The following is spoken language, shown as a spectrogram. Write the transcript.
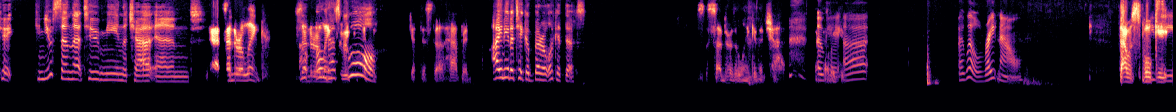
okay. Can you send that to me in the chat and Yeah, send her a link. Oh, send oh, her a oh, link that's so we get cool. get this to happen. I need to take a better look at this. S- Send her the link in the chat. And then we okay. can- Uh, I will right now. that was spooky.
